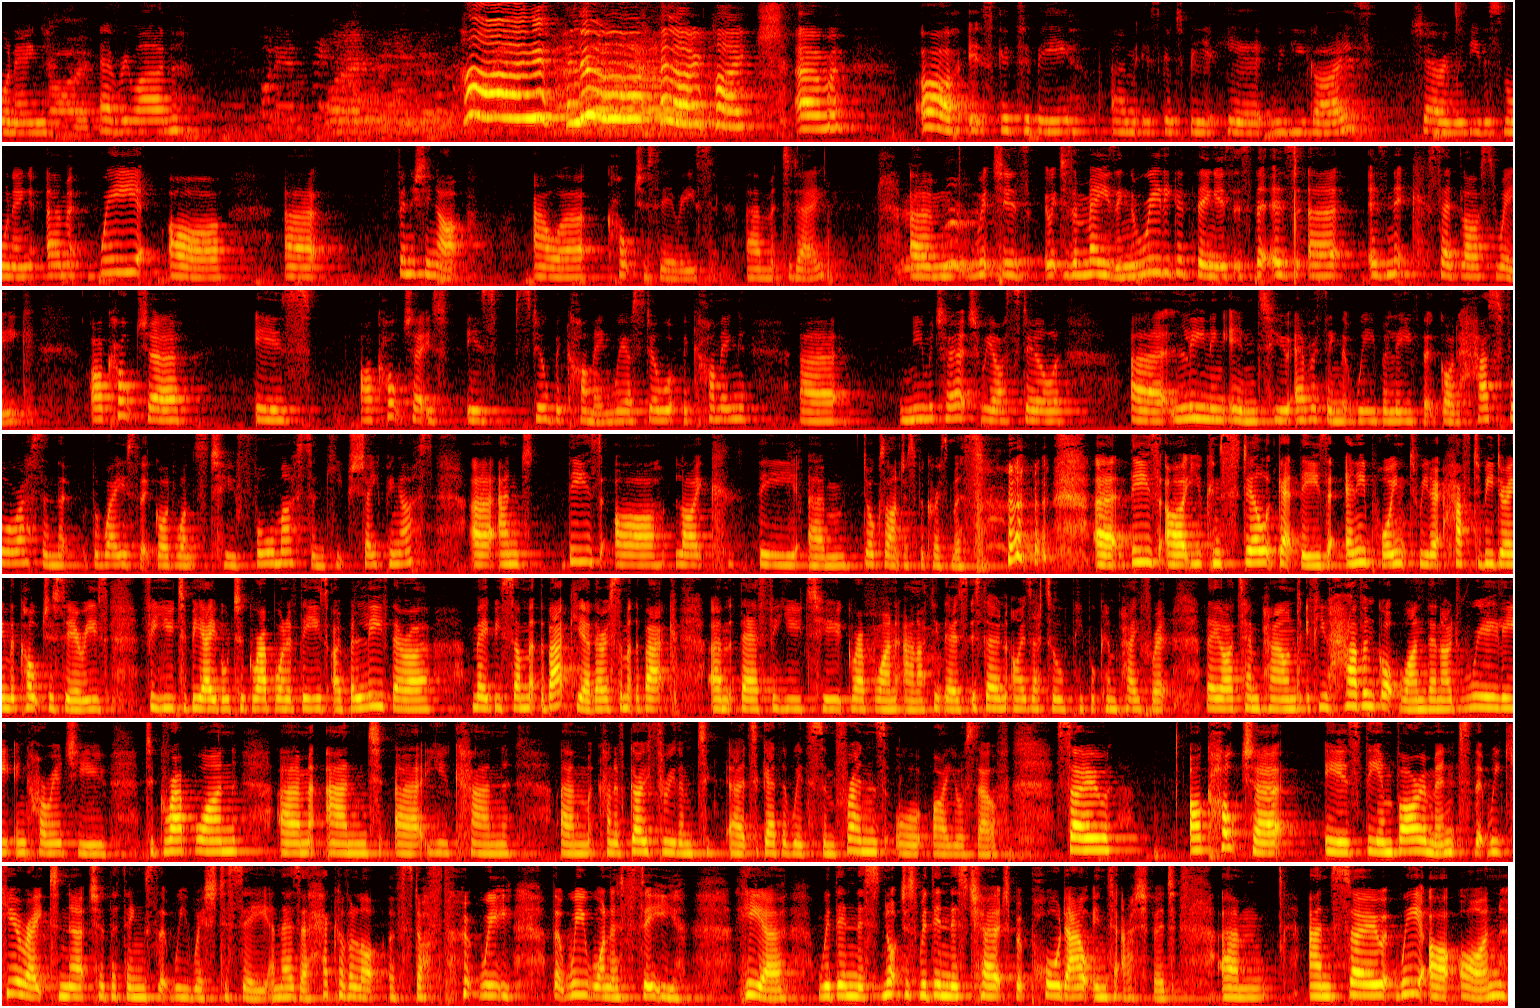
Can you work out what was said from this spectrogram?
Good morning, Hi. everyone. Hi. Hello. Hello. Hi. Um, oh, it's good to be. Um, it's good to be here with you guys, sharing with you this morning. Um, we are uh, finishing up our culture series um, today. Um, which is which is amazing. The really good thing is, is that as uh, as Nick said last week, our culture is our culture is is still becoming. We are still becoming uh, Pneuma Church. We are still uh, leaning into everything that we believe that God has for us, and that the ways that God wants to form us and keep shaping us. Uh, and these are like the um, dogs aren't just for Christmas. uh, these are, you can still get these at any point. We don't have to be doing the culture series for you to be able to grab one of these. I believe there are maybe some at the back. Yeah, there are some at the back um, there for you to grab one. And I think there's, is there an iZettle? People can pay for it. They are £10. If you haven't got one, then I'd really encourage you to grab one um, and uh, you can um, kind of go through them to, uh, together with some friends or by yourself. So, our culture is the environment that we curate to nurture the things that we wish to see. And there's a heck of a lot of stuff that we, that we want to see here within this, not just within this church, but poured out into Ashford. Um, and so we are on.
